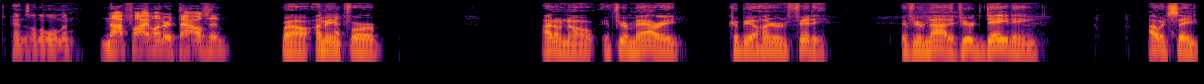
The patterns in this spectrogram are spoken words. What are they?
Depends on the woman. Not five hundred thousand. Well, I mean, for I don't know if you're married, could be 150. If you're not, if you're dating, I would say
